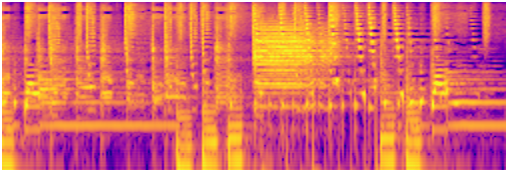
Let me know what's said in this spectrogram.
Thank you.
